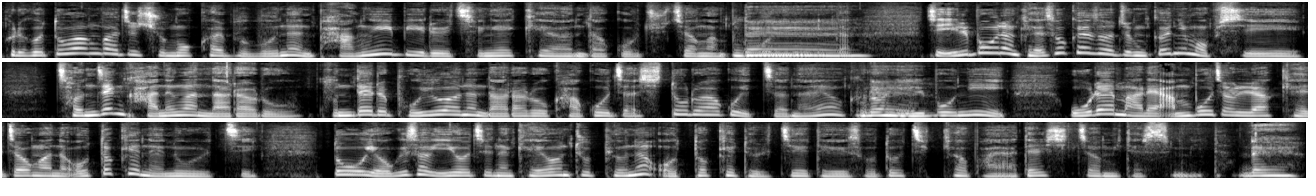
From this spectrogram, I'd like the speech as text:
그리고 또 한 가지 주목할 부분은 방위비를 증액해야 한다고 주장한 부분입니다. 네. 일본은 계속해서 좀 끊임없이 전쟁 가능한 나라로 군대를 보유하는 나라로 가고자 시도를 하고 있잖아요. 그런 네. 일본이 올해 말에 안보 전략 개정안을 어떻게 내놓을지 또 여기서 이어지는 개헌 투표는 어떻게 될지에 대해서도 지켜봐야 될 시점이 됐습니다. 네.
